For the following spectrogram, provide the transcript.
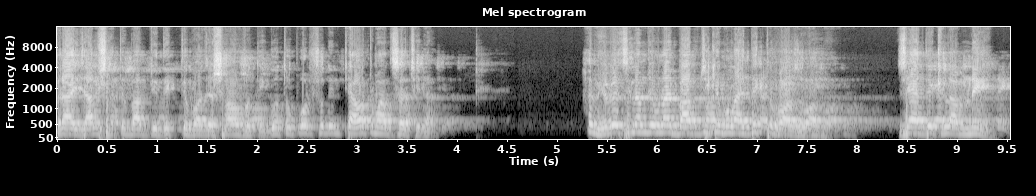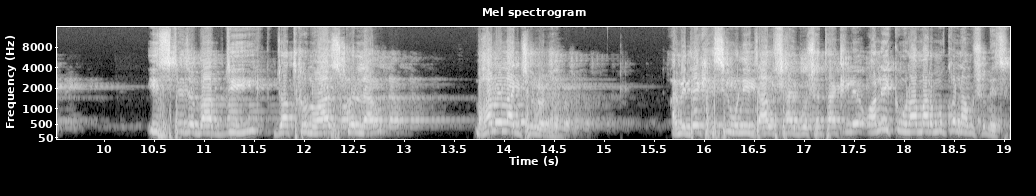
প্রায় যার সাথে বাবজি দেখতে পাওয়া যায় সভাপতি, গত পরশু দিন টাউট মাদ্রাসা ছিলাম আমি ভেবেছিলাম যে মনে হয় বাবজিকে মনে হয় দেখতে পাওয়া যাবে। যা দেখলাম নেই। স্টেজে বাবজি যতক্ষণ ওয়াজ করলাম, ভালো লাগছিল না। আমি দেখেছি উনি জালসায় বসে থাকলে অনেক ওলামার মুখে নাম শুনেছি।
